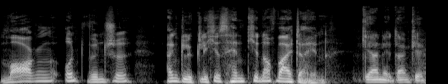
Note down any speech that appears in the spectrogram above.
Morgen und wünsche ein glückliches Händchen noch weiterhin. Gerne, danke.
